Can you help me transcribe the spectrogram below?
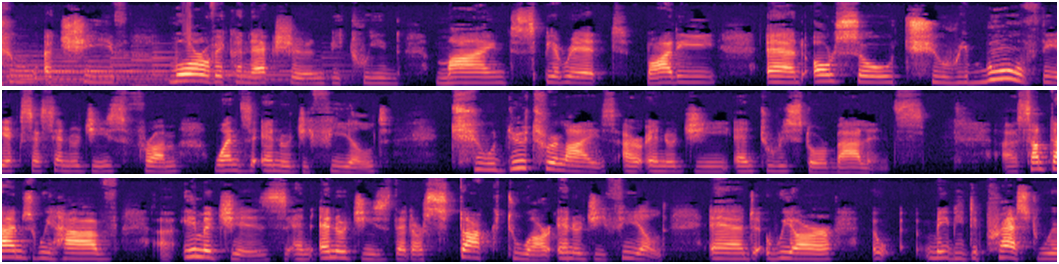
to achieve more of a connection between mind, spirit, body, and also to remove the excess energies from one's energy field, to neutralize our energy, and to restore balance. Uh, sometimes we have uh, images and energies that are stuck to our energy field, and we are uh, maybe depressed. We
